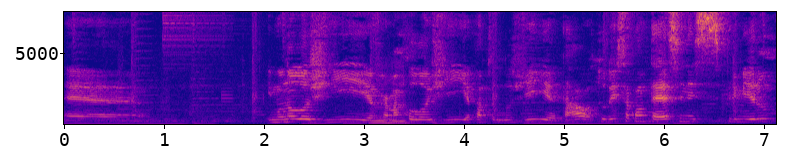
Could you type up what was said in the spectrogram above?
é, imunologia, uhum. farmacologia, patologia tal, tudo isso acontece nesses primeiro,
